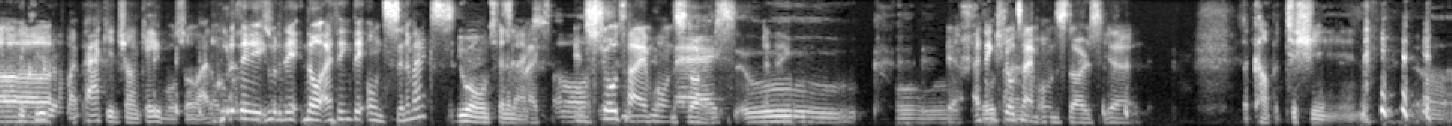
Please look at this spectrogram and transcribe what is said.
Uh, included on my package on cable, so I don't. who do they? Who do they? No, I think they own Cinemax. You own Cinemax. Oh, and Showtime owns Starz. Ooh. Oh, Yeah, I think Showtime owns Starz. Yeah. The competition. Oh,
